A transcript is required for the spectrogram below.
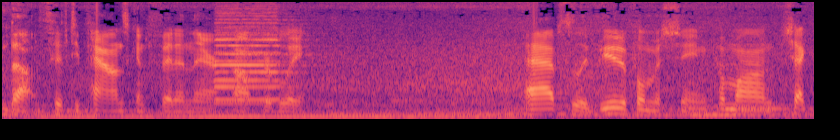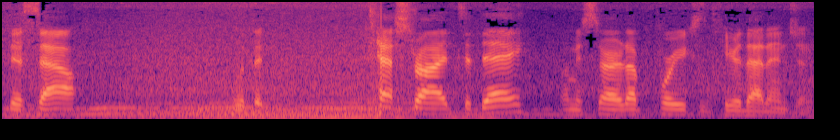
About 50 pounds can fit in there comfortably. Absolutely beautiful machine. Come on, check this out with a test ride today. Let me start it up for you so you can hear that engine.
